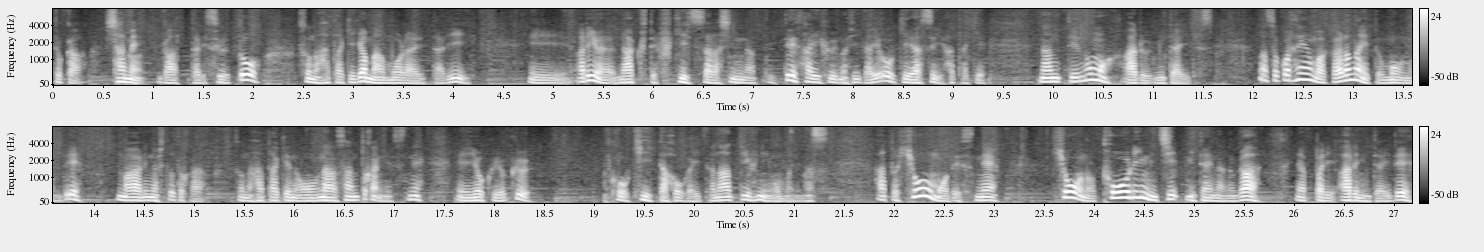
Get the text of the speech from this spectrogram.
とか斜面があったりするとその畑が守られたり、えー、あるいはなくて吹きさらしになっていて台風の被害を受けやすい畑なんていうのもあるみたいです。まあ、そこら辺わからないと思うので周りの人とかその畑のオーナーさんとかにですね、えー、よくよくこう聞いた方がいいかなっていうふうに思います。あと氷もですね氷の通り道みたいなのがやっぱりあるみたいで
